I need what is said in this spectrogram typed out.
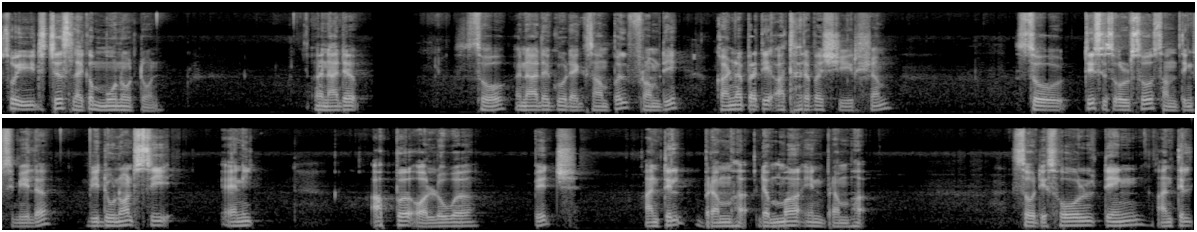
so it's just like a monotone another so another good example from the Ganapati Atharva Shirsham. So this is also something similar. We do not see any upper or lower pitch until Brahma, the Ma in Brahma. So this whole thing until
